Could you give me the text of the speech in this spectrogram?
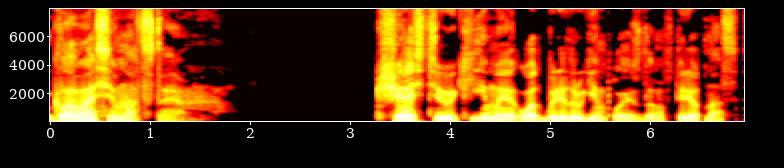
Глава 17 К счастью, Кимы отбыли другим поездом, вперед нас.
